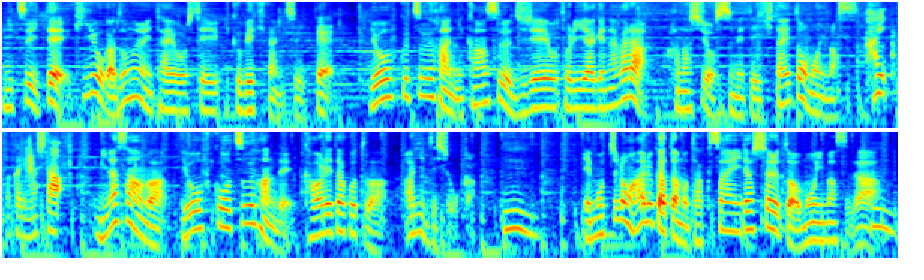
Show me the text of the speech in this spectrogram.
について企業がどのように対応していくべきかについて洋服通販に関する事例を取り上げながら話を進めていきたいと思います。はいわかりました。皆さんは洋服を通販で買われたことはありでしょうか？うん。えもちろんある方もたくさんいらっしゃるとは思いますが、うん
